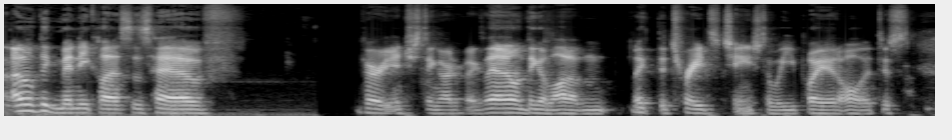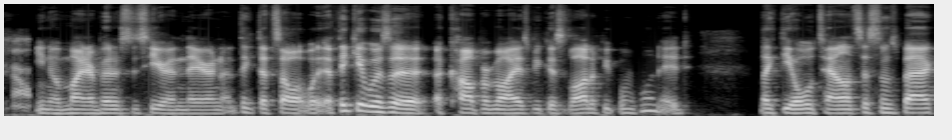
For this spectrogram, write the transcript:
I don't think many classes have very interesting artifacts. I don't think a lot of them, like the trades, change the way you play at all. It just, you know, minor bonuses here and there. And I think that's all. it was. I think it was a, a compromise because a lot of people wanted like the old talent systems back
